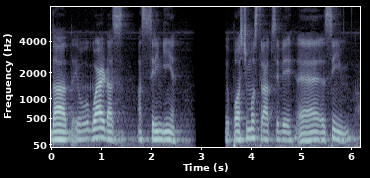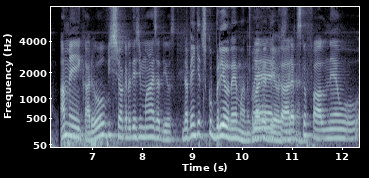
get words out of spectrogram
Da, eu guardo as, as seringuinhas. Eu posso te mostrar pra você ver. É, assim, amém, cara. Eu, vixe, eu agradeço demais a Deus. Ainda bem que descobriu, né, mano? Glória é, a Deus. cara, né, é por isso que eu falo, né? O,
